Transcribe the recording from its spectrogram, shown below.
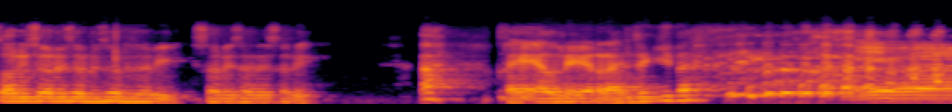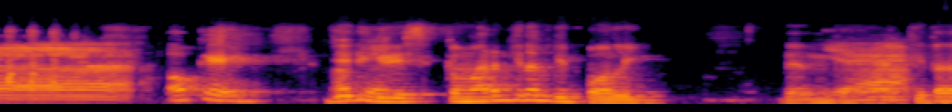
Sorry, sorry, sorry, sorry, sorry, sorry, sorry, sorry. Ah, kayak LDR aja kita. Iya. Oke, jadi Oke. guys, kemarin kita bikin polling dan Iya. kayak kita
